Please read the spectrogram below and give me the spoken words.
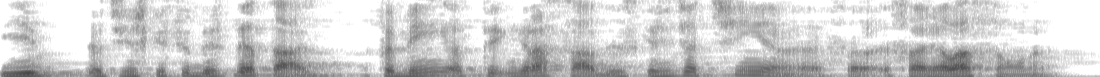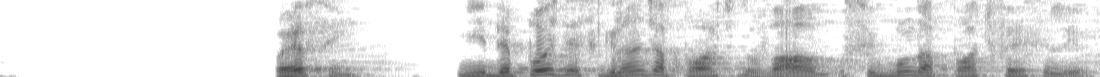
E eu tinha esquecido desse detalhe. Foi bem engraçado isso, que a gente já tinha essa, essa relação, né? Foi assim. E depois desse grande aporte do Valdo, o segundo aporte foi esse livro.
